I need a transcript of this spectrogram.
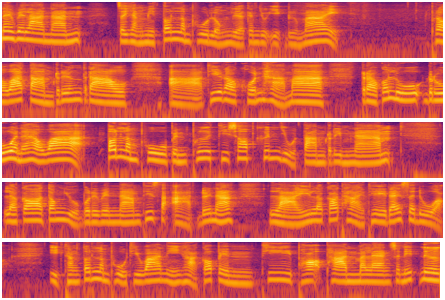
ในเวลานั้นจะยังมีต้นลำพูหลงเหลือกันอยู่อีกหรือไม่ เพราะว่าตามเรื่องราวที่เราค้นหามา เราก็รู้รู้นะคะว่า ต้นลำพูเป็นพืชที่ชอบขึ้นอยู่ตามริมน้ำแล้วก็ต้องอยู่บริเวณน้ำที่สะอาดด้วยนะ ไหลแล้วก็ถ่ายเทได้สะดวก อีกทั้งต้นลำพูที่ว่านี้ค่ะ ก็เป็นที่เพาะพันธุ์แมลงชนิดหนึ่ง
